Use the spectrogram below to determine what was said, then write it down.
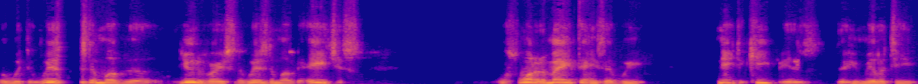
But with the wisdom of the universe and the wisdom of the ages, was one of the main things that we need to keep is the humility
